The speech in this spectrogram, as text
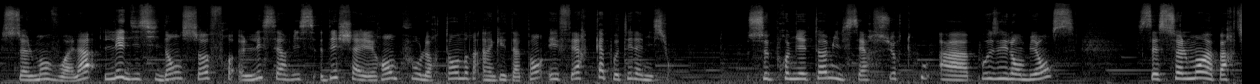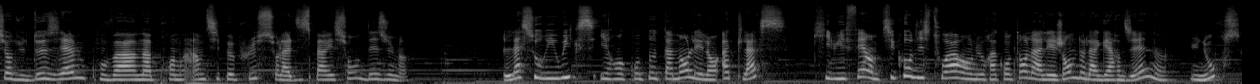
Seulement voilà, les dissidents s'offrent les services des chats errants pour leur tendre un guet-apens et faire capoter la mission. Ce premier tome, il sert surtout à poser l'ambiance. C'est seulement à partir du deuxième qu'on va en apprendre un petit peu plus sur la disparition des humains. La souris Wix y rencontre notamment l'élan Atlas, qui lui fait un petit cours d'histoire en lui racontant la légende de la gardienne, une ours,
